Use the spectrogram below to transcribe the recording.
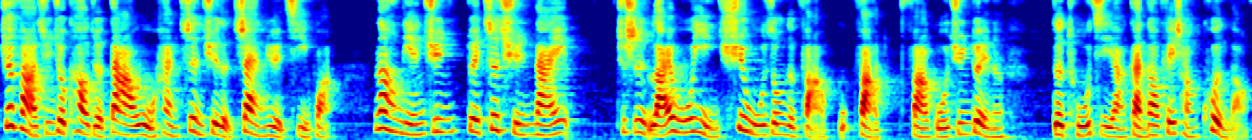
这法军就靠着大雾和正确的战略计划，让联军对这群来。就是来无影去无踪的法国法法国军队呢的突击啊，感到非常困扰，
